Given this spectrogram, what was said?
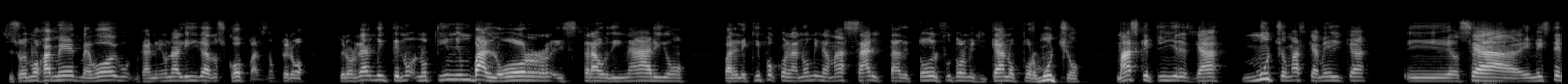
Si soy Mohamed, me voy, gané una liga, dos copas, ¿no? Pero, pero realmente no, no tiene un valor extraordinario para el equipo con la nómina más alta de todo el fútbol mexicano, por mucho, más que Tigres ya mucho más que América. o sea, en este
